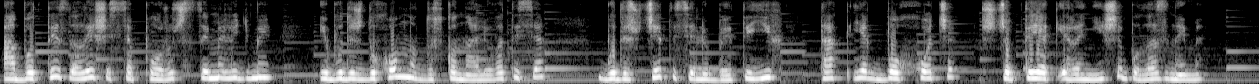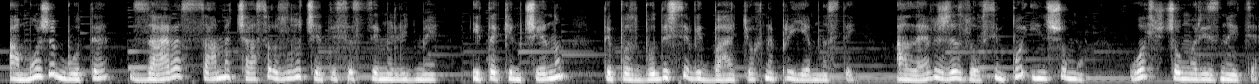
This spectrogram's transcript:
Або ти залишишся поруч з цими людьми і будеш духовно вдосконалюватися, будеш вчитися любити їх так, як Бог хоче, щоб ти, як і раніше, була з ними. А може бути, зараз саме час розлучитися з цими людьми, і таким чином ти позбудешся від багатьох неприємностей, але вже зовсім по-іншому. Ось в чому різниця.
